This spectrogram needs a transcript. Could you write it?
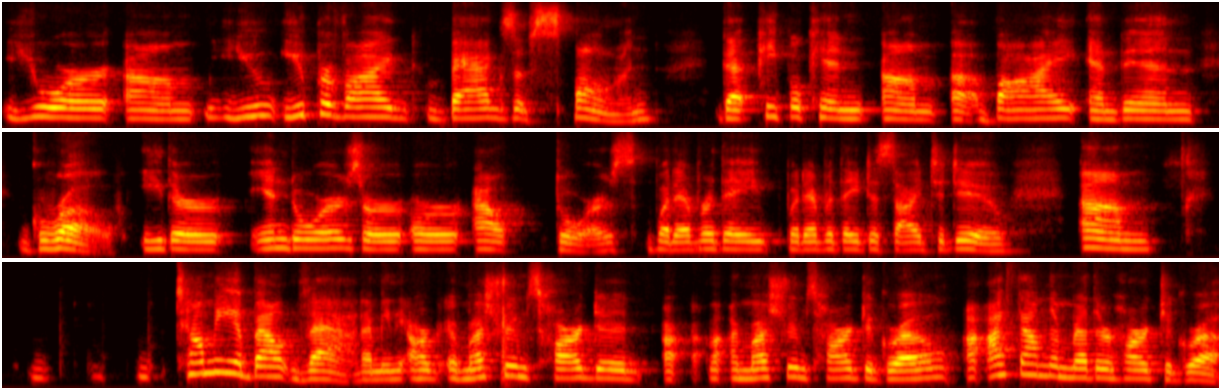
your um, you you provide bags of spawn that people can um, uh, buy and then grow either indoors or or outdoors, whatever they whatever they decide to do. Um, tell me about that. I mean, are, are mushrooms hard to are, are, mushrooms hard to grow? I, I, found them rather hard to grow.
